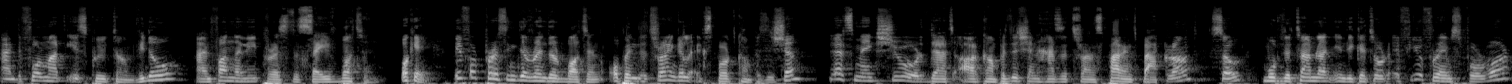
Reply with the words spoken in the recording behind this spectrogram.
and the format is QuickTime Video, and finally press the Save button. Okay, before pressing the render button, open the triangle export composition. Let's make sure that our composition has a transparent background. So move the timeline indicator a few frames forward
